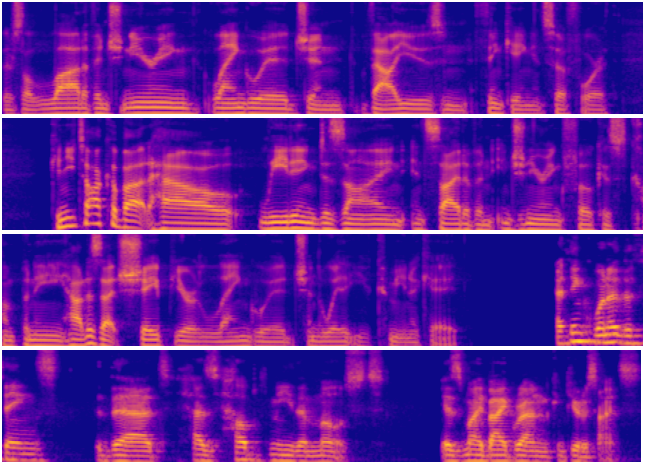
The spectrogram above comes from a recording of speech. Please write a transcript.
there's a lot of engineering language and values and thinking and so forth. Can you talk about how leading design inside of an engineering focused company, how does that shape your language and the way that you communicate? I think one of the things that has helped me the most is my background in computer science.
